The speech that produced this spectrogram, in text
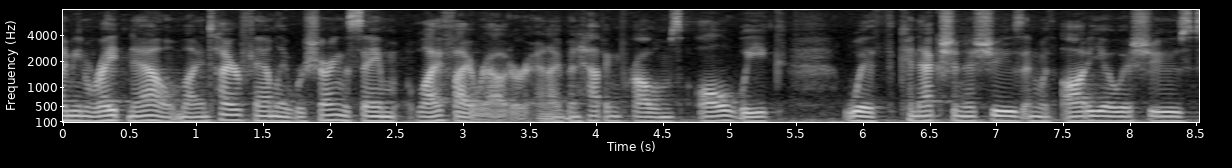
I mean, right now, my entire family, we're sharing the same Wi Fi router, and I've been having problems all week with connection issues and with audio issues.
